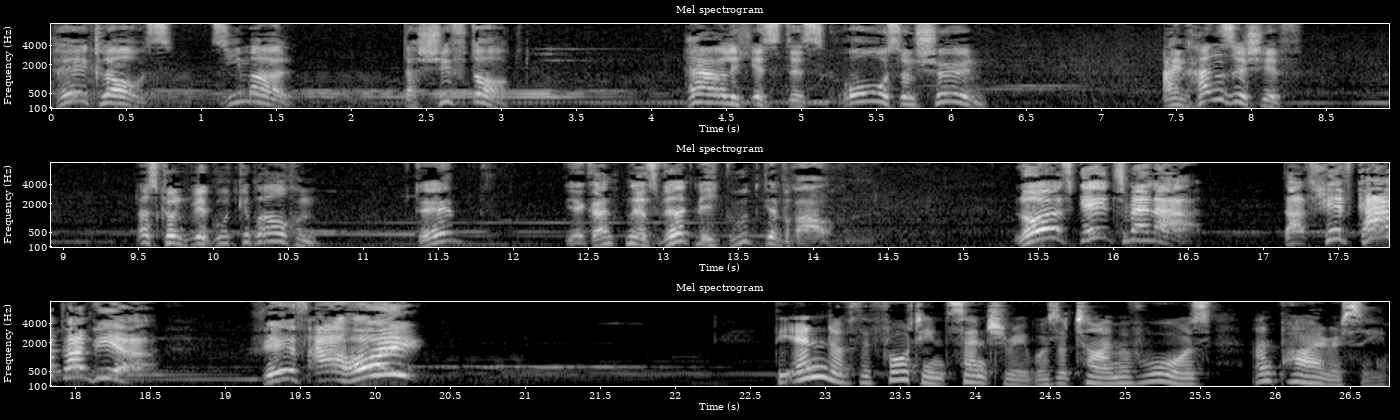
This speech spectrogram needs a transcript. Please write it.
Hey Klaus, sieh mal, das Schiff dort. Herrlich ist es, groß und schön. Ein Hanseschiff. Das könnten wir gut gebrauchen. Stimmt. Wir könnten es wirklich gut gebrauchen. Los geht's, Männer! Das Schiff kapern wir! Schiff Ahoi! The end of the 14th century was a time of wars and piracy.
